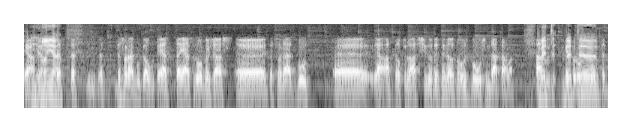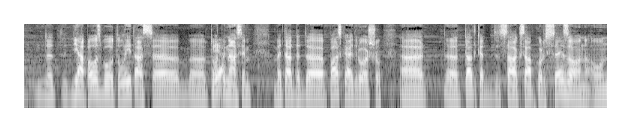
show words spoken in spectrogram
Ja? Nu, jā. tas, tas, tas, tas varētu būt kaut kur tajās, tajās robežās, tas varētu būt. Uh, jā, atkal tur atšķiroties nedaudz no uzbūves un tā tālāk. Um, bet, bet, bet uzbūvu, jā, pa uzbūvu līdās uh, turpināsim, jā. bet tad uh, paskaidrošu. Uh, tad, kad sāksies apkurss sezona, un,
